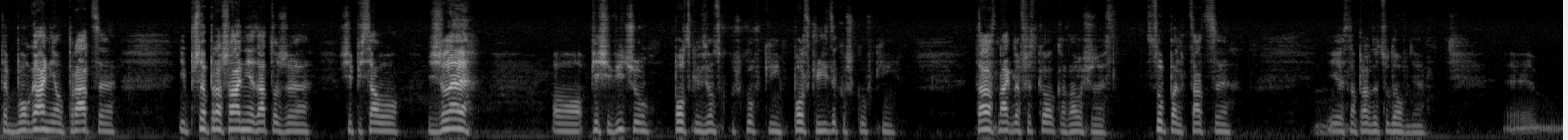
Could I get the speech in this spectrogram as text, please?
te błagania o pracę i przepraszanie za to, że się pisało źle o Piesiewiczu, Polskim Związku Koszykówki, Polskiej Lidze Koszykówki. Teraz nagle wszystko okazało się, że jest super, cacy i jest naprawdę cudownie. Ym,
